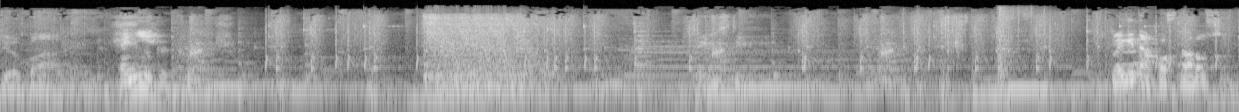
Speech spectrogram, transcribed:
Divine. Ennyi? Sugar crush. Tasty. Megint nem használom sem.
